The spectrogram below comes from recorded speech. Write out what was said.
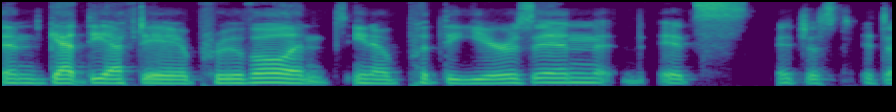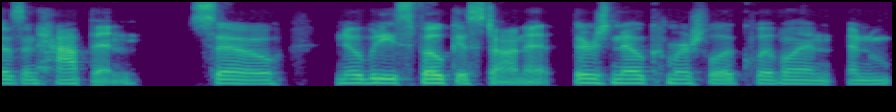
and get the FDA approval and you know put the years in it's it just it doesn't happen. So nobody's focused on it. There's no commercial equivalent and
